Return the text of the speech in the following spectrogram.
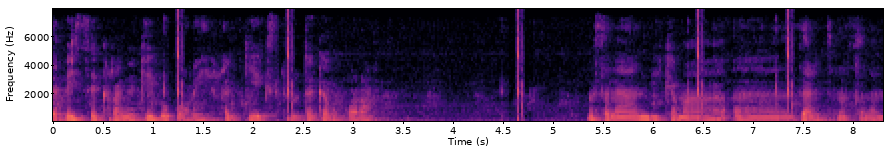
لە بەیسک ڕەنگەکەی بگۆڕی ڕەنگی ئێکسترودەکە بگۆڕە مەسەلەن بیکەمە زەرد مەسەلەن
